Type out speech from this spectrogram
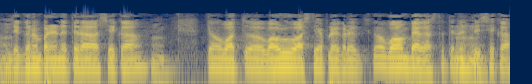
म्हणजे गरम पाण्याने त्याला शेका. किंवा वात- वाळू असते आपल्याकडे किंवा वॉर्म बॅग असतं त्याने ते शेका.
